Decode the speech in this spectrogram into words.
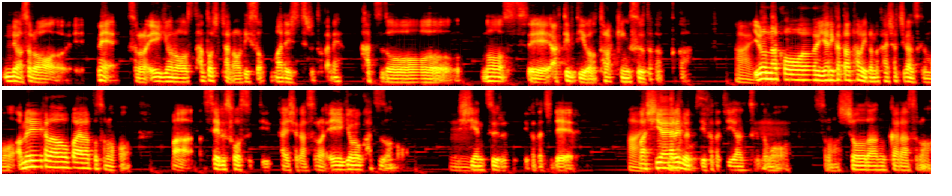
ではその、ね、その営業の担当者のリストをマネージするとかね、活動の、えーアクティビティをトラッキングするとかとか、はい。い。ろんなこう、やり方は多分いろんな会社は違うんですけども、アメリカの場合だとその、まあ、セールスフォースっていう会社がその営業活動のうん。支援ツールっていう形で、はい。まあ CRM っていう形なんですけども、うん。その商談からその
